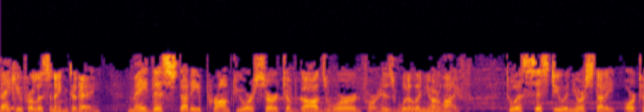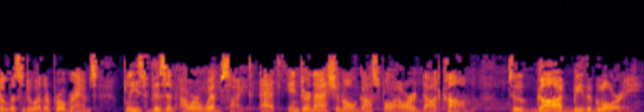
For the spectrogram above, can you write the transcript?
Thank you for listening today. May this study prompt your search of God's Word for His will in your life. To assist you in your study or to listen to other programs, please visit our website at internationalgospelhour.com. To God be the glory.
